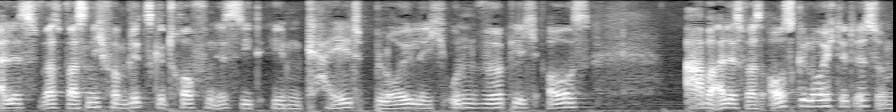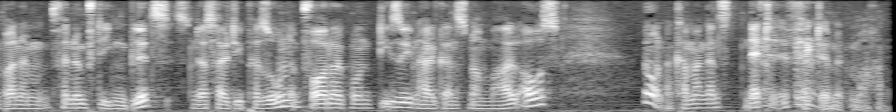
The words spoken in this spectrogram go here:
alles, was, was nicht vom Blitz getroffen ist, sieht eben kalt, bläulich, unwirklich aus. Aber alles, was ausgeleuchtet ist und bei einem vernünftigen Blitz, sind das halt die Personen im Vordergrund, die sehen halt ganz normal aus. Ja, und dann kann man ganz nette Effekte mitmachen.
